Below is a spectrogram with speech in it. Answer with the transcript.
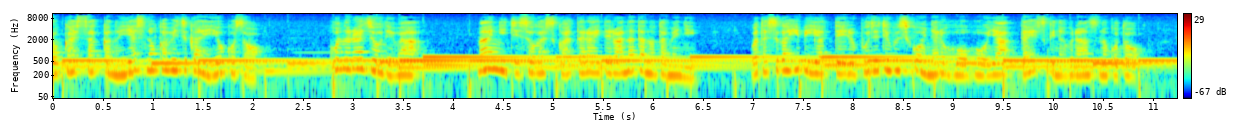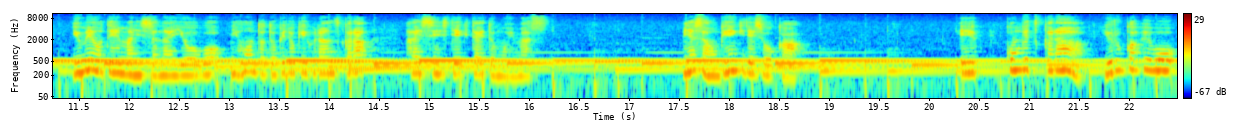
お菓子作家の癒しのカフェ時間へようこそ。このラジオでは毎日忙しく働いているあなたのために私が日々やっているポジティブ思考になる方法や大好きなフランスのこと夢をテーマにした内容を日本と時々フランスから配信していきたいと思います。皆さんお元気でしょうか、え、今月から夜カフェを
